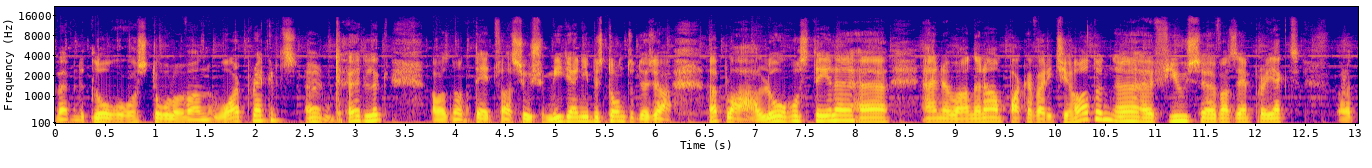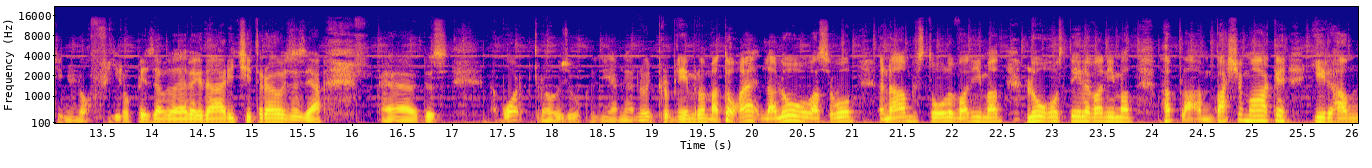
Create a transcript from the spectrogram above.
we hebben het logo gestolen van Warp Records, duidelijk. Dat was nog een tijd van social media niet bestond. Dus ja, hopla, logo stelen. Uh, en we gaan een aanpakken van Richie Houten, uh, Fuse uh, van zijn project. Waar hij nu nog vier op is, dat we hebben gedaan, Richie trouwens. Dus ja, dus Warp trouwens ook, die hebben daar nooit problemen rond. Maar toch, hè, dat logo was gewoon een naam gestolen van iemand, logo stelen van iemand, hopla, een basje maken, hier, aan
